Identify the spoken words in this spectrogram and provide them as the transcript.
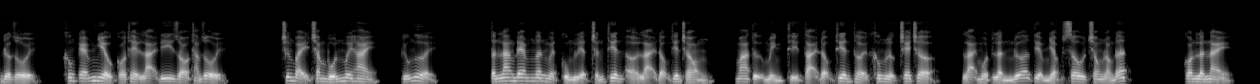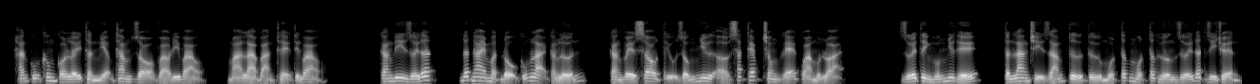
được rồi không kém nhiều có thể lại đi dò thám rồi. Chương 742, cứu người. Tần lang đem ngân nguyệt cùng liệt chấn thiên ở lại động thiên trong mà tự mình thì tại động thiên thời không lực che chở lại một lần nữa tiềm nhập sâu trong lòng đất. Còn lần này hắn cũng không có lấy thần niệm thăm dò vào đi vào mà là bản thể tiến vào. Càng đi dưới đất đất đai mật độ cũng lại càng lớn càng về sau tiểu giống như ở sắt thép trong ghé qua một loại. Dưới tình huống như thế tần lang chỉ dám từ từ một tấc một tấc hướng dưới đất di chuyển.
